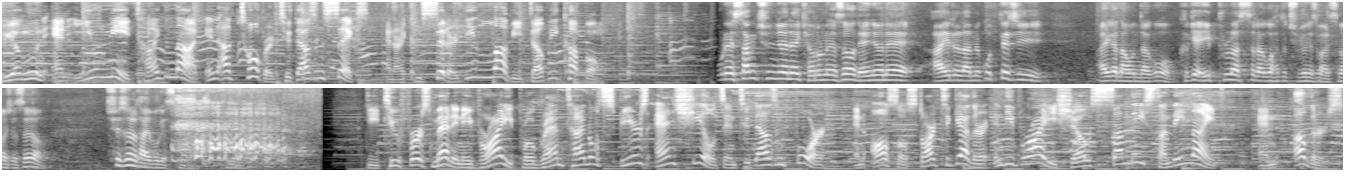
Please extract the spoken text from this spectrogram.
Ju Young-un and Lee Eun-mi tied the knot in October 2006 and are considered the lovey-dovey couple. 올해 쌍춘년에 결혼해서 내년에 아이를 낳으면 꽃돼지 아이가 나온다고 그게 A 플러스라고 하도 주변에서 말씀하셔서요 최선을 다해보겠습니다. The two first met in a variety program titled Spears and Shields in 2004 and also starred together in the variety show Sunday Sunday Night and others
